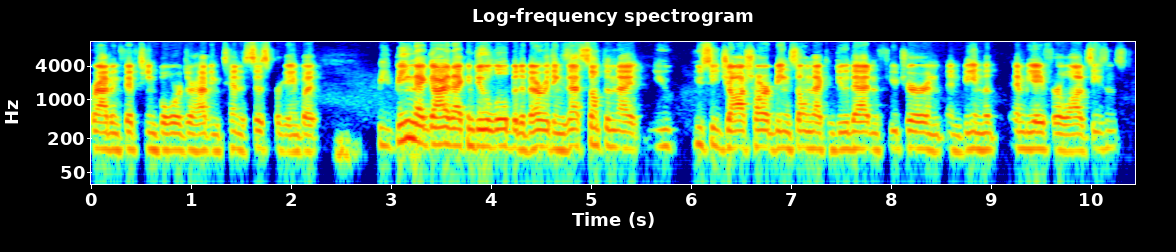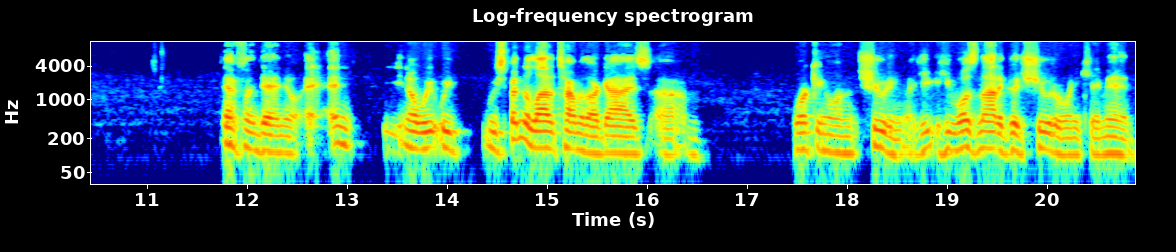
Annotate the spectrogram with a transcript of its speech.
grabbing 15 boards or having 10 assists per game, but being that guy that can do a little bit of everything, is that something that you you see Josh Hart being someone that can do that in the future and, and be in the NBA for a lot of seasons? Definitely, Daniel. And you know, we we we spend a lot of time with our guys um, working on shooting. Like he he was not a good shooter when he came in,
